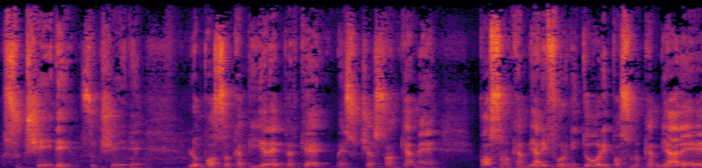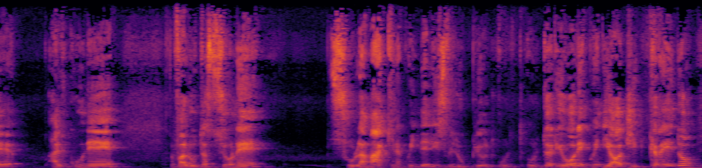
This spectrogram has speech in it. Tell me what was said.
succede, succede, lo posso capire perché è successo anche a me, possono cambiare i fornitori, possono cambiare alcune valutazioni sulla macchina, quindi degli sviluppi ulteriori e quindi oggi credo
